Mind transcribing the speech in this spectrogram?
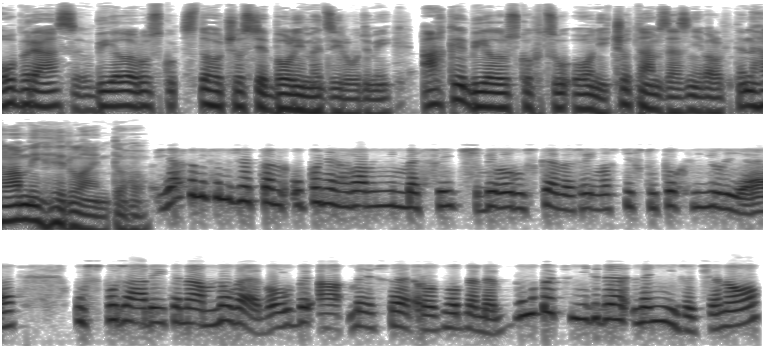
obraz v Bělorusku z toho, čo ste boli medzi ľuďmi? Aké Bělorusko chcú oni? Čo tam zaznievalo? Ten hlavný headline toho? Já si myslím, že ten úplně hlavní message běloruské veřejnosti v tuto chvíli je, uspořádejte nám nové volby a my se rozhodneme. Vůbec nikde není řečeno,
